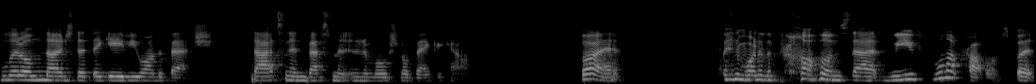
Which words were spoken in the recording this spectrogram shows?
little nudge that they gave you on the bench. That's an investment in an emotional bank account. But and one of the problems that we've well not problems but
